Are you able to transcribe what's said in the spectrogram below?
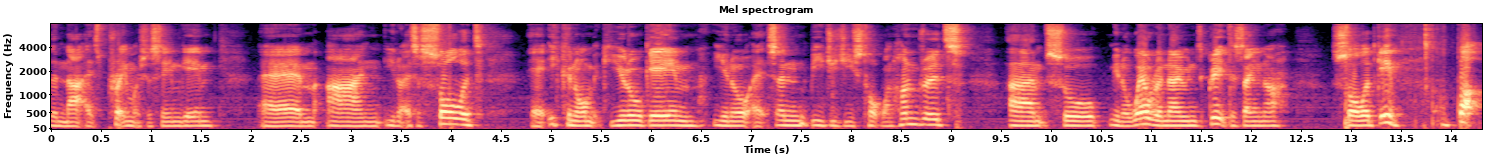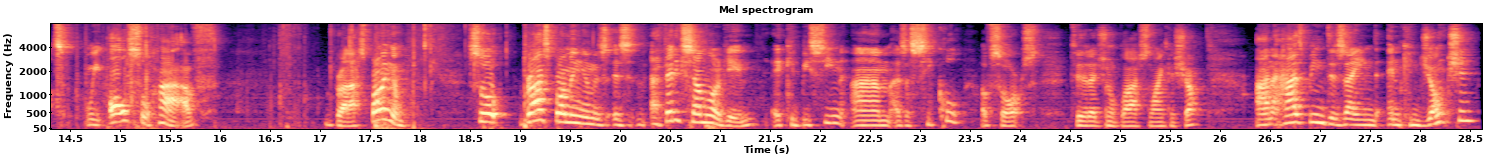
than that, it's pretty much the same game. Um, and you know, it's a solid uh, economic Euro game. You know, it's in BGG's top 100s. Um, so, you know, well renowned, great designer, solid game. But we also have Brass Birmingham. So, Brass Birmingham is, is a very similar game. It could be seen um, as a sequel of sorts to the original Brass Lancashire. And it has been designed in conjunction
